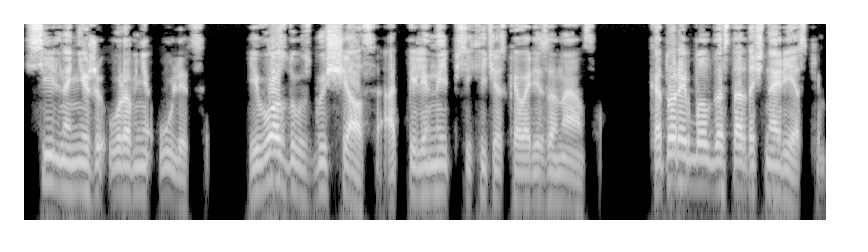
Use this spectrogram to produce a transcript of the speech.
сильно ниже уровня улицы, и воздух сгущался от пелены психического резонанса, который был достаточно резким,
